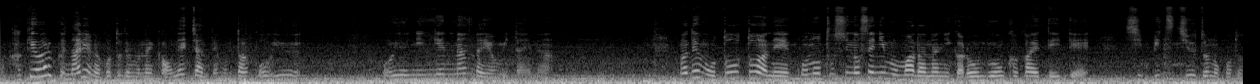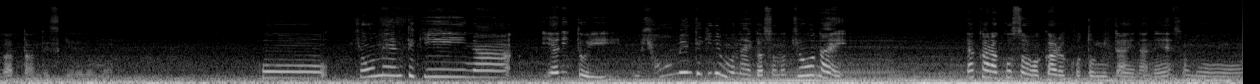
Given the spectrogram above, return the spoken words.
まあ、関係悪くなるようなことでもないか。お姉ちゃんって本当はこういうこういう人間なんだよみたいな。まあ、でも弟はねこの年の瀬にもまだ何か論文を抱えていて執筆中とのことだったんですけれどもこう表面的なやり取り表面的でもないかその兄弟だからこそ分かることみたいなねその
